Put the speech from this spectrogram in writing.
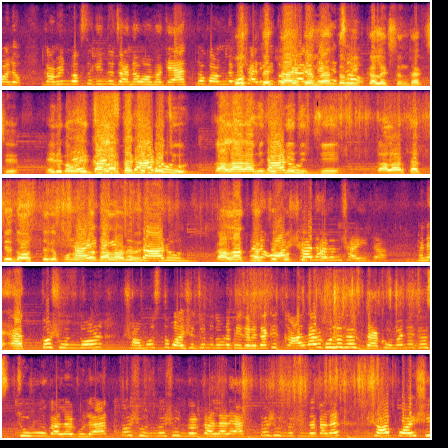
বলো? কমেন্ট বক্সে কিন্তু জানাও আমাকে। এত কম দামে শাড়ি প্রত্যেকটা আইটেম একদম হিট কালেকশন থাকছে। এরকম Just কালার থাকছে প্রচুর। কালার আমি দেখিয়ে। দিচ্ছি। কালার থাকছে দশ থেকে পনেরোটা শাড়িটা কালার কিন্তু রয়েছে। দারুণ। কালার মানে থাকছে অসাধারণ শাড়িটা। মানে এত সুন্দর সমস্ত বয়সের জন্য তোমরা পেয়ে যাবে। দেখে কালারগুলো জাস্ট দেখো মানে জাস্ট চুমু কালারগুলো। এত সুন্দর সুন্দর কালার এত সুন্দর সুন্দর কালার সব বয়সী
